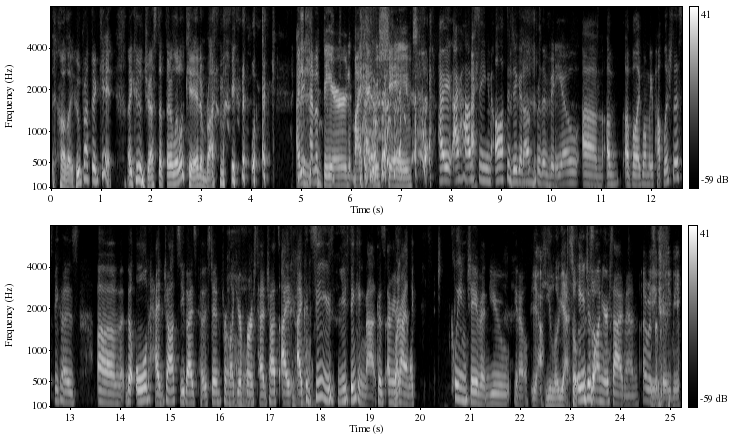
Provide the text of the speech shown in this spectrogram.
I was like, "Who brought their kid? Like, who dressed up their little kid and brought him here to work?" I didn't have a beard. My head was shaved. i i have I- seen i'll have to dig it up for the video um of of like when we publish this because um the old headshots you guys posted from like your Oh, first headshots i i could see you you thinking that because i mean Right. ryan like clean shaven you you know Yeah, He looked, yeah. So age is so on your side man I was a baby.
